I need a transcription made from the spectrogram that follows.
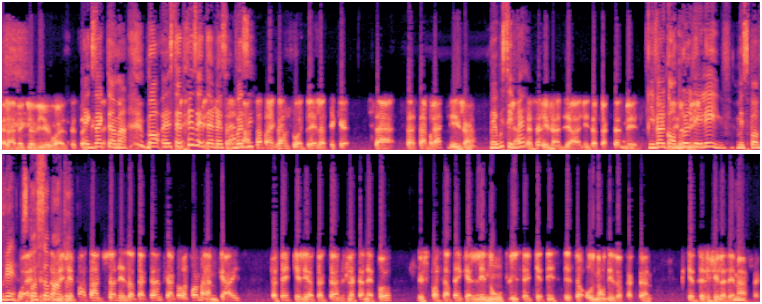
fait là avec le vieux, ouais, c'est ça. Exactement. Bon, euh, c'était très mais ce intéressant. Vas-y. Ça, par exemple, je dois dire, là, c'est que ça, ça, ça braque les gens. Ben oui, c'est vrai. Après ça, les gens disent, ah, les Autochtones, mais. Ils veulent qu'on Mais- brûle mais- des livres, mais c'est pas vrai. Ouais, c'est pas ça, mais j'ai pas entendu ça des Autochtones. Puis encore une fois, Mme Caisse, peut-être qu'elle est autochtone, je la connais pas, mais je suis pas certain qu'elle l'est non plus, celle qui a décidé ça au nom des Autochtones, puis qui a dirigé la démarche. Fait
